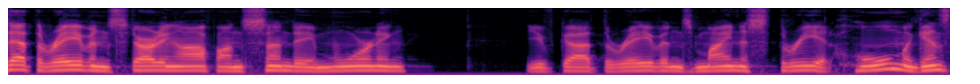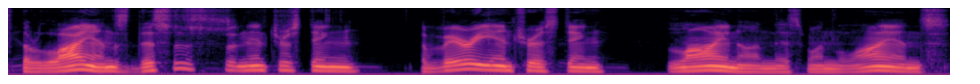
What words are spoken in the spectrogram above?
at the Ravens starting off on Sunday morning. You've got the Ravens minus three at home against the Lions. This is an interesting, a very interesting line on this one. The Lions,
